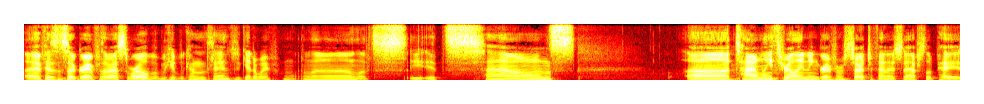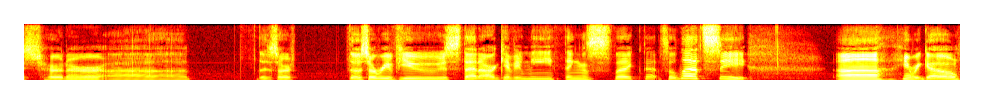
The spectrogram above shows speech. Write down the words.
Life isn't so great for the rest of the world, but people come to get away from. Uh, let's see. It sounds. Uh, timely, thrilling, and great from start to finish. An absolute page turner. Uh, those are those are reviews that are giving me things like that. So let's see. Uh, here we go.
